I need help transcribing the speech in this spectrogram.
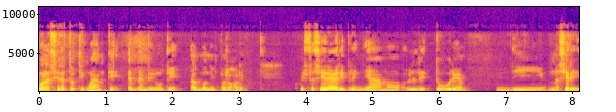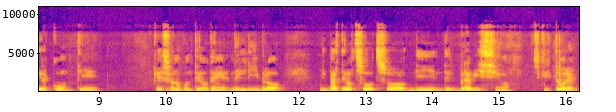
Buonasera a tutti quanti e benvenuti al Mondo in Parole. Questa sera riprendiamo le letture di una serie di racconti che sono contenute nel libro Il bar dello zozzo di, del bravissimo scrittore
